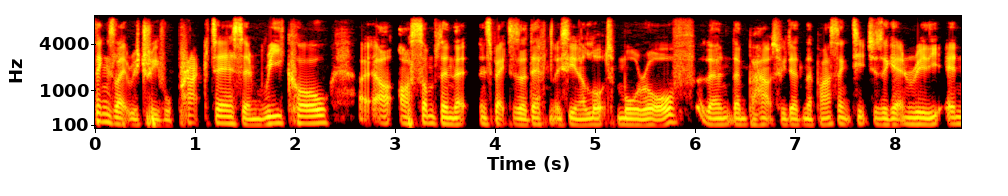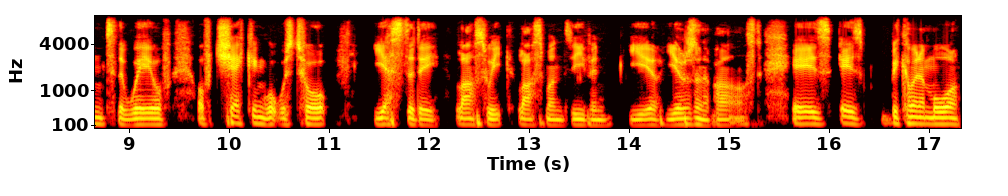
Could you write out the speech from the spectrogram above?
things like retrieval practice and recall are, are, something that inspectors are definitely seeing a lot more of than, than perhaps we did in the past. I think teachers are getting really into the way of of checking what was taught yesterday, last week, last month, even year years in the past is is becoming a more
